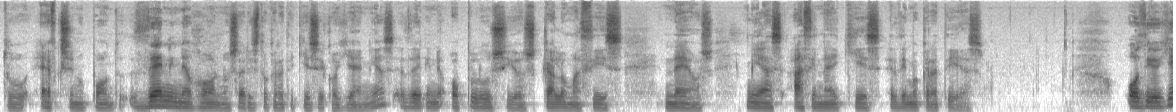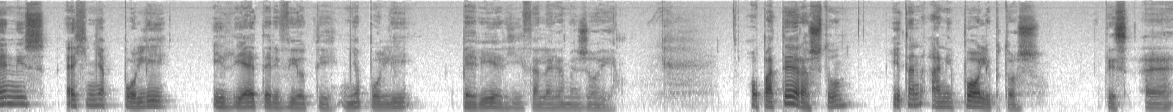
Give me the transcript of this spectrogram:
του εύξηνου πόντου. Δεν είναι γόνος αριστοκρατικής οικογένειας, δεν είναι ο πλούσιος καλομαθής νέος μιας αθηναϊκής δημοκρατίας. Ο Διογέννης έχει μια πολύ ιδιαίτερη βιωτή, μια πολύ περίεργη θα λέγαμε ζωή. Ο πατέρας του ήταν ανυπόλυπτος της, ε,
